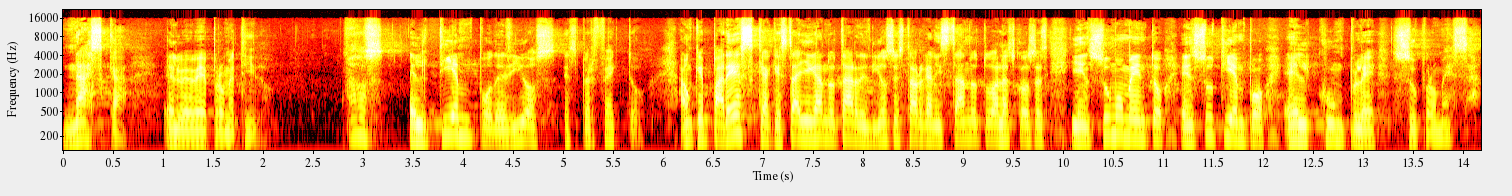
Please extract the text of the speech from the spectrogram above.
nazca el bebé prometido. Todos, el tiempo de Dios es perfecto. Aunque parezca que está llegando tarde, Dios está organizando todas las cosas y en su momento, en su tiempo, Él cumple su promesa.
